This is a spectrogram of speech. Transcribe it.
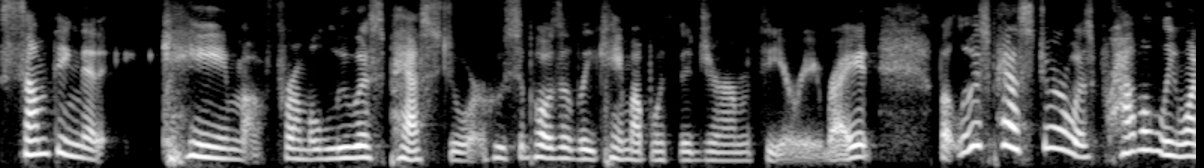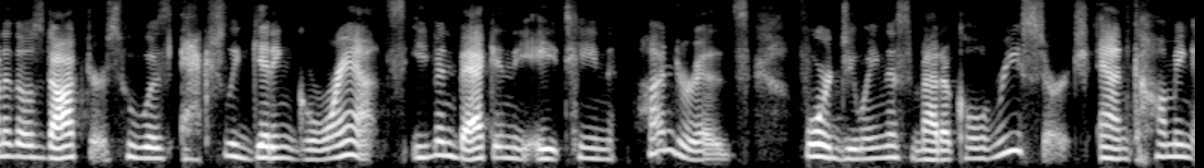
something that came from Louis Pasteur, who supposedly came up with the germ theory, right? But Louis Pasteur was probably one of those doctors who was actually getting grants, even back in the 1800s, for doing this medical research and coming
